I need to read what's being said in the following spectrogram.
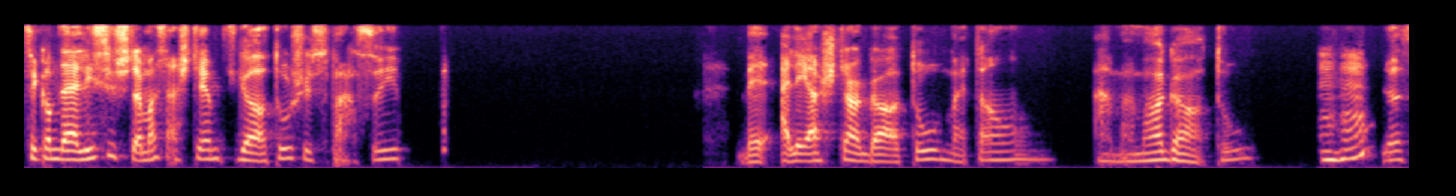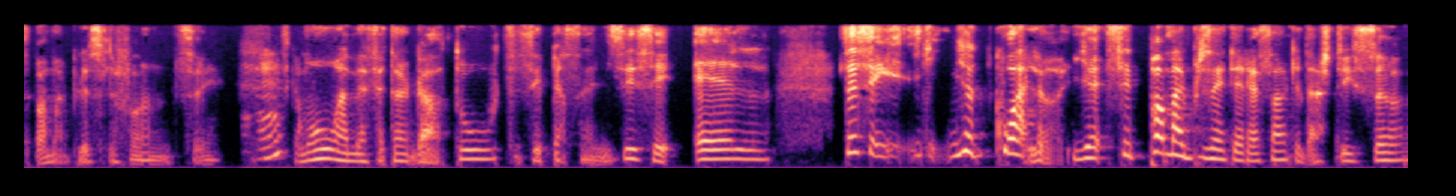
C'est comme d'aller justement s'acheter un petit gâteau chez Super C. Mais aller acheter un gâteau, mettons, à maman gâteau, Mm-hmm. Là, c'est pas mal plus le fun, tu sais. Mm-hmm. C'est comme, oh, elle m'a fait un gâteau, tu sais, c'est personnalisé, c'est elle. Tu sais, il y a de quoi, là? C'est pas mal plus intéressant que d'acheter ça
